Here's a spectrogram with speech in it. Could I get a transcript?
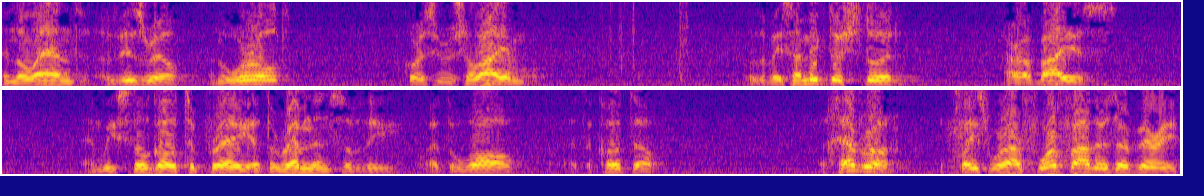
in the land of Israel and the world. Of course, Jerusalem, where the Beis Hamikdash stood, Har HaBayis, and we still go to pray at the remnants of the at the wall, at the Kotel. Hebron, the place where our forefathers are buried,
